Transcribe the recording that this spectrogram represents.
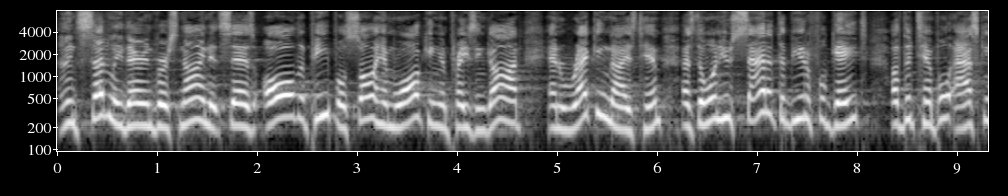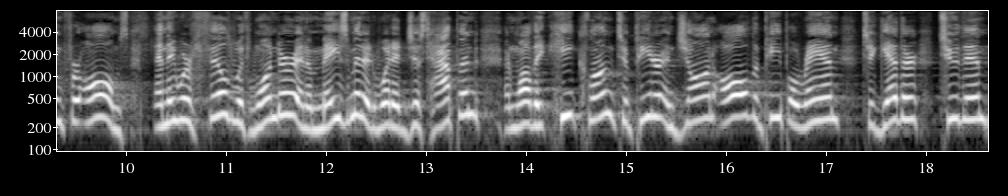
And then suddenly, there in verse 9, it says, All the people saw him walking and praising God and recognized him as the one who sat at the beautiful gate of the temple asking for alms. And they were filled with wonder and amazement at what had just happened. And while they, he clung to Peter and John, all the people ran together to them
